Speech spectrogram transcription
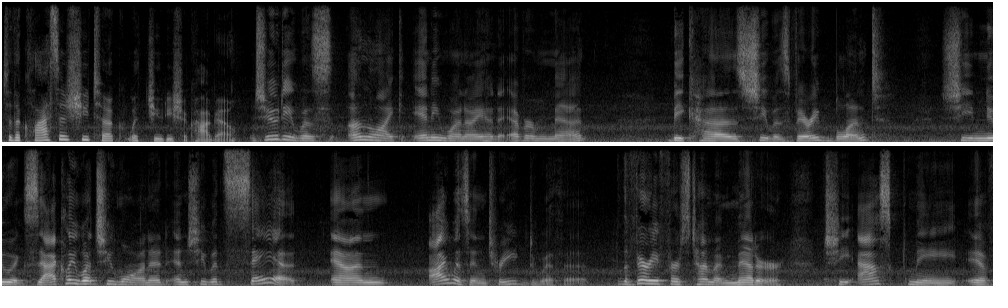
to the classes she took with Judy Chicago. Judy was unlike anyone I had ever met because she was very blunt. She knew exactly what she wanted and she would say it. And I was intrigued with it. The very first time I met her, she asked me if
